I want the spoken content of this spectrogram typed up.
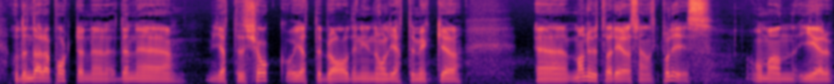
Och den där rapporten den är jättetjock och jättebra. och Den innehåller jättemycket. Eh, man utvärderar svensk polis och man ger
